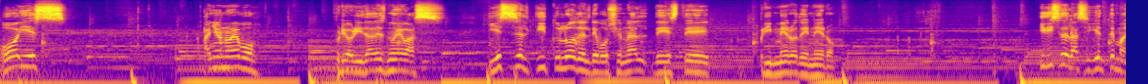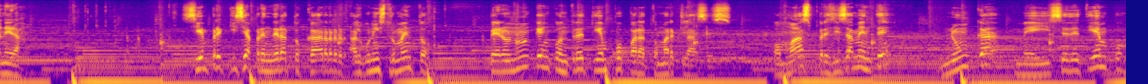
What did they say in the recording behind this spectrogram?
Hoy es año nuevo, prioridades nuevas y ese es el título del devocional de este primero de enero. Y dice de la siguiente manera, siempre quise aprender a tocar algún instrumento pero nunca encontré tiempo para tomar clases. O más precisamente, nunca me hice de tiempo.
